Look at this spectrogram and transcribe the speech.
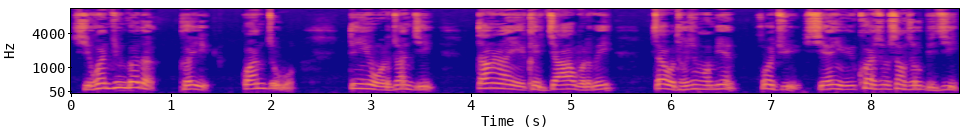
喜欢军哥的可以关注我，订阅我的专辑，当然也可以加我的微，在我头像旁边获取闲鱼快速上手笔记，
